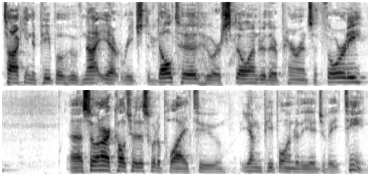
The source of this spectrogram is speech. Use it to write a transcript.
talking to people who've not yet reached adulthood, who are still under their parents' authority. Uh, so in our culture, this would apply to young people under the age of 18.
